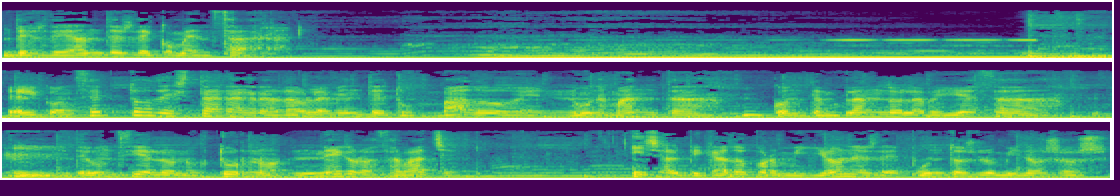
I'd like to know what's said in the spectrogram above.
desde antes de comenzar. El concepto de estar agradablemente tumbado en una manta, contemplando la belleza de un cielo nocturno negro azabache y salpicado por millones de puntos luminosos,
